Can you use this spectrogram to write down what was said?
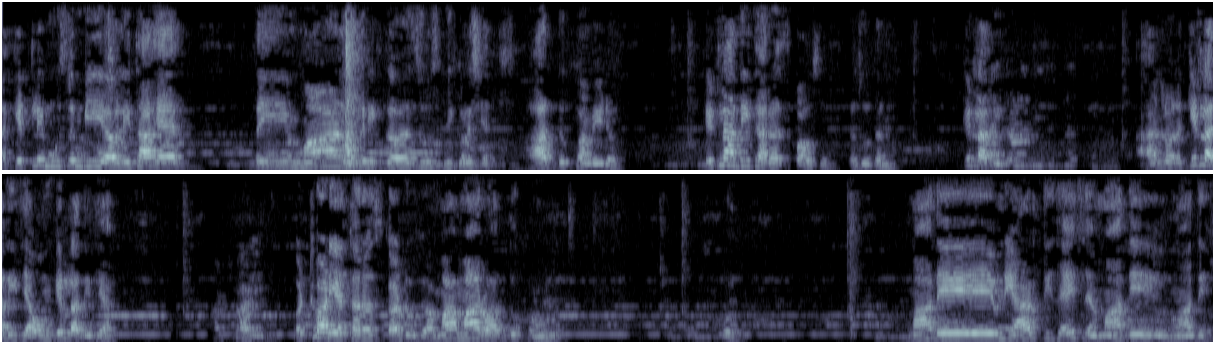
આ કેટલી મોસંબી ઓલી થાહે? તો એ માણ નગરીક જ્યુસ નીકળશે. હાથ દુખવા માંડ્યો. કેટલા દીથા રસ પાવશું હજુ તને? કેટલા દી. હાલો ને કેટલા દી થયા ઓમ કેટલા દી થયા અઠવાડિયું થયા રસ કાઢું છું. મા મારો હાથ દુખવા માંડ્યો. બોલ મહાદેવની આરતી થાય છે મહાદેવ મહાદેવ.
